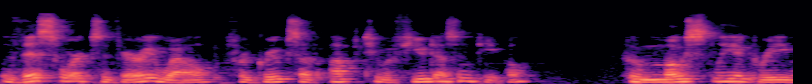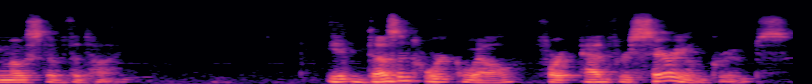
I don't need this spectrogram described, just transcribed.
This works very well for groups of up to a few dozen people who mostly agree most of the time. It doesn't work well for adversarial groups,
